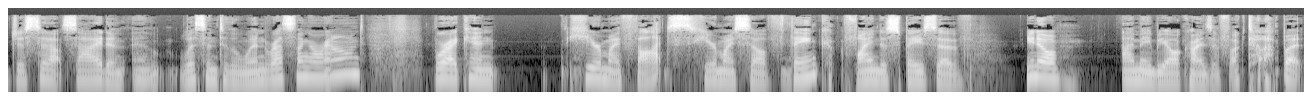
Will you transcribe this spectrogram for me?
just sit outside and, and listen to the wind rustling around, where I can hear my thoughts, hear myself think, find a space of, you know, I may be all kinds of fucked up, but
